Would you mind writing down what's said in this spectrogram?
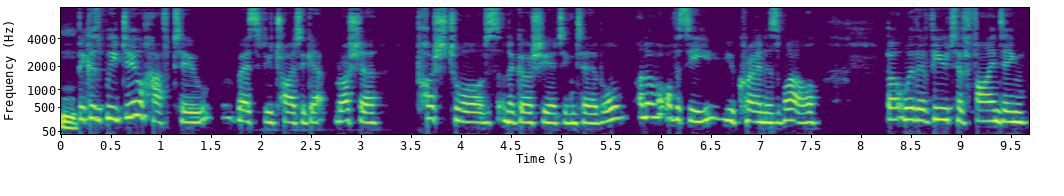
Mm. Because we do have to basically try to get Russia push towards a negotiating table, and obviously Ukraine as well, but with a view to finding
